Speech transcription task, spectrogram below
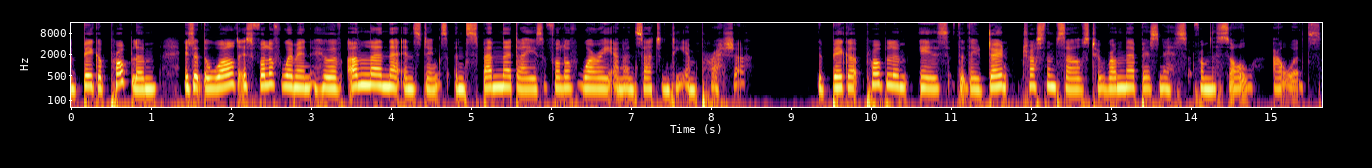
The bigger problem is that the world is full of women who have unlearned their instincts and spend their days full of worry and uncertainty and pressure. The bigger problem is that they don't trust themselves to run their business from the soul outwards.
